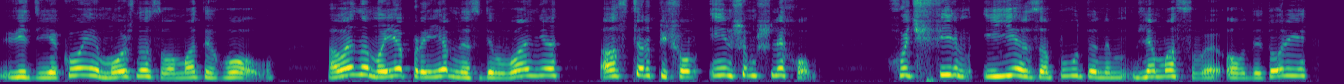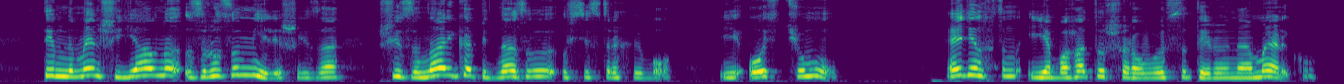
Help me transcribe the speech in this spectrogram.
від якої можна зламати голову. Але на моє приємне здивування, Астер пішов іншим шляхом. Хоч фільм і є заплутаним для масової аудиторії, тим не менш явно зрозуміліший за шизонаріка під назвою Усі страхи Бо. І ось чому. Едінгтон є багатошаровою сатирою на Америку,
